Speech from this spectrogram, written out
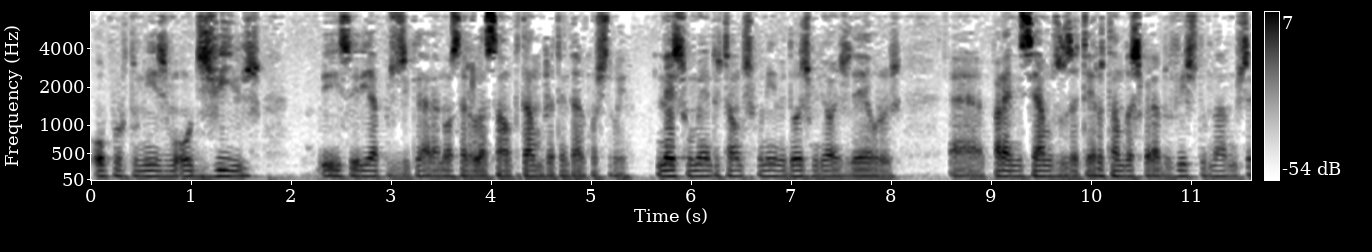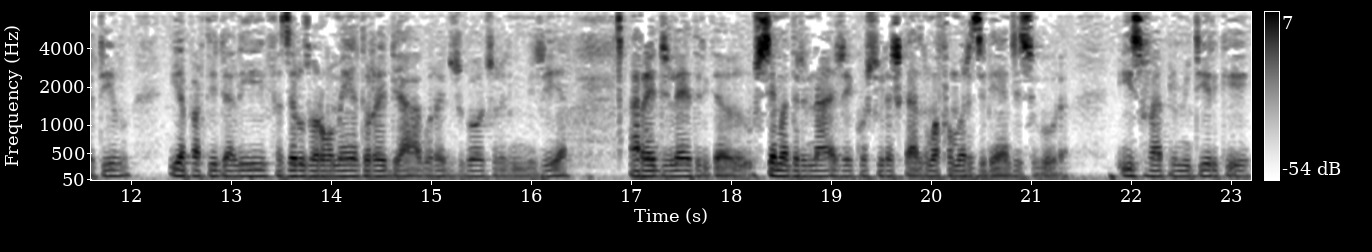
oportunismo ou desvios e isso iria prejudicar a nossa relação que estamos a tentar construir. Neste momento estão disponíveis 2 milhões de euros uh, para iniciarmos os aterros, estamos à espera do visto do Tribunal Administrativo e a partir dali fazer os orçamentos, rede de água, rede de esgotos, rede de energia, a rede elétrica, o sistema de drenagem e construir as casas de uma forma resiliente e segura. Isso vai permitir que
